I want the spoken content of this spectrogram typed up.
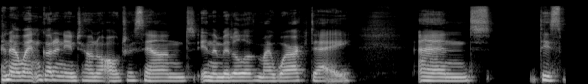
And I went and got an internal ultrasound in the middle of my work day. And this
